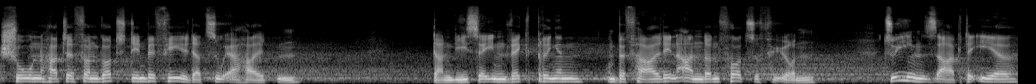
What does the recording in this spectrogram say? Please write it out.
Schon hatte von Gott den Befehl dazu erhalten. Dann ließ er ihn wegbringen und befahl den anderen fortzuführen. Zu ihm sagte er,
